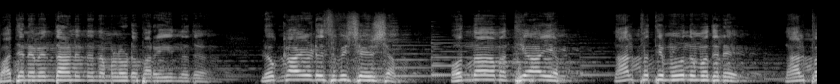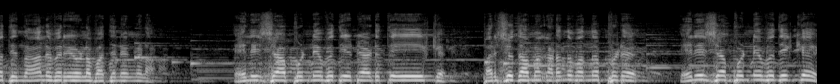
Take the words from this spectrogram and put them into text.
വചനം എന്താണെന്ന് നമ്മളോട് പറയുന്നത്? ലൂക്കായുടെ സുവിശേഷം ഒന്നാം അധ്യായം നാൽപ്പത്തി മൂന്ന് മുതൽ നാൽപ്പത്തിനാല് വരെയുള്ള വചനങ്ങളാണ് എലീഷ പുണ്യവതിയുടെ അടുത്തേക്ക് പരിശുദ്ധമ്മ കടന്നു വന്നപ്പോൾ എലീശ പുണ്യവതിക്ക്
